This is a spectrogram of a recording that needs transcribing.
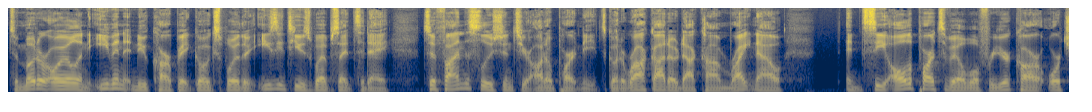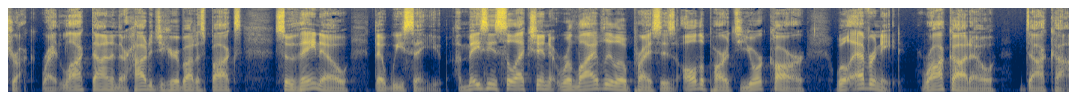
to motor oil and even new carpet. Go explore their easy to use website today to find the solution to your auto part needs. Go to rockauto.com right now and see all the parts available for your car or truck, right? Locked on in their How Did You Hear About Us box so they know that we sent you. Amazing selection, reliably low prices, all the parts your car will ever need. RockAuto.com.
